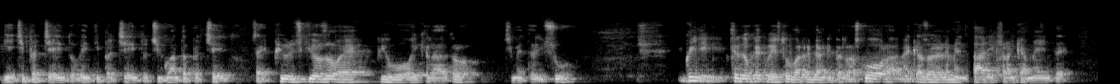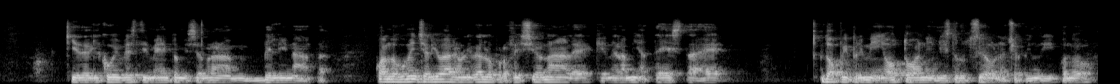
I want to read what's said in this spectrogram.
10%, 20%, 50%, cioè, più rischioso è, più vuoi che l'altro ci metta di suo. Quindi credo che questo varrebbe anche per la scuola, nel caso delle elementari, francamente, chiedere il coinvestimento mi sembra una bellinata quando cominci ad arrivare a un livello professionale che nella mia testa è dopo i primi otto anni di istruzione, cioè quindi quando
